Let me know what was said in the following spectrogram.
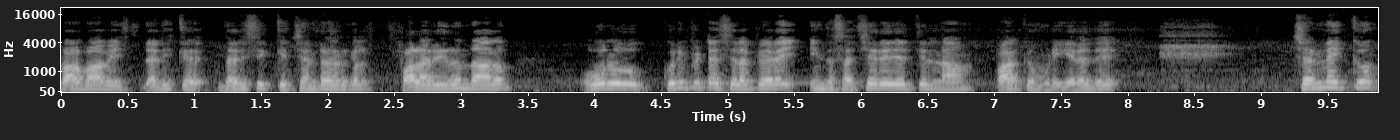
பாபாவை தரிக்க தரிசிக்க சென்றவர்கள் பலர் இருந்தாலும் ஒரு குறிப்பிட்ட சில பேரை இந்த சச்சரிதத்தில் நாம் பார்க்க முடிகிறது. சென்னைக்கும்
